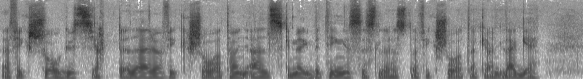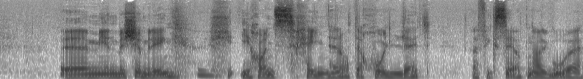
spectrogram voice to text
Jeg fikk se Guds hjerte der, og jeg fikk se at han elsker meg betingelsesløst. Jeg fikk se at jeg kan legge eh, min bekymring mm. i hans hender, at det holder. Jeg fikk se at han har gode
